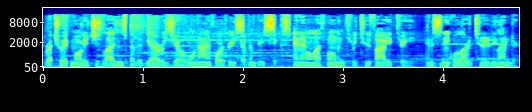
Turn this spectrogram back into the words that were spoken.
Right Choice Mortgage is licensed by the DRE 019433736 and NMLS 13253 and is an equal opportunity lender.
